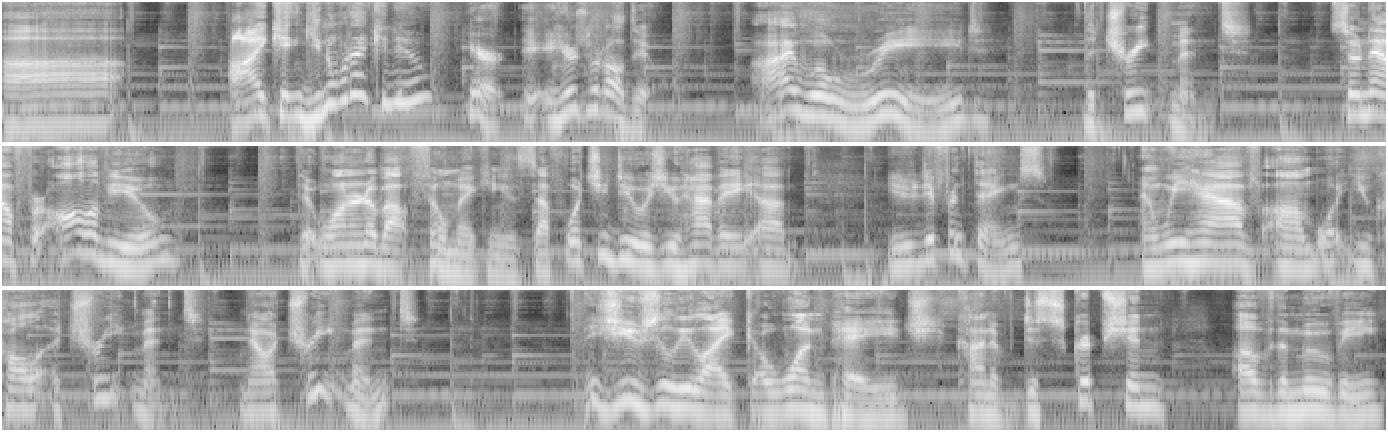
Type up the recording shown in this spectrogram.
Uh, I can. You know what I can do? Here. Here's what I'll do. I will read the treatment. So now, for all of you that want to know about filmmaking and stuff, what you do is you have a uh, you do different things, and we have um, what you call a treatment. Now, a treatment is usually like a one-page kind of description of the movie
